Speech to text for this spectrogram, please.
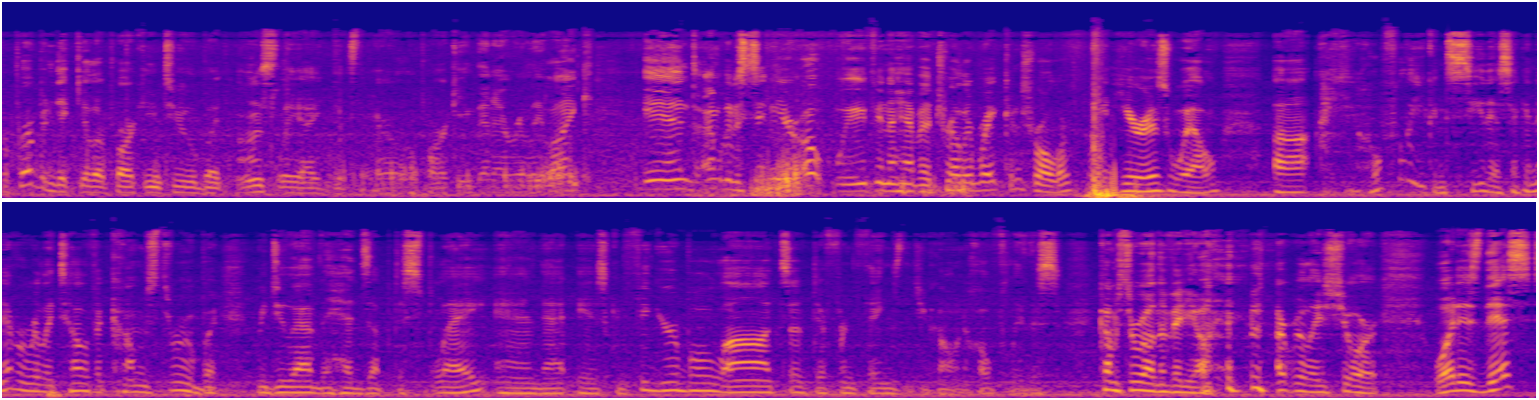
for perpendicular parking too, but honestly, I, it's the parallel parking that I really like. And I'm going to sit here. Oh, we even have a trailer brake controller in here as well. Uh, hopefully you can see this. I can never really tell if it comes through, but we do have the heads-up display, and that is configurable. Lots of different things that you go, and hopefully this comes through on the video. I'm not really sure. What is this?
